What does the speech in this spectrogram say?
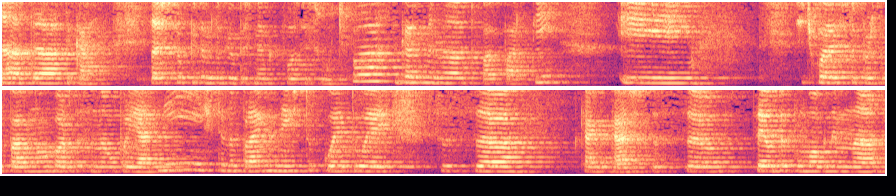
А, да, така. Сега ще се опитам да ви обясня какво се случва. Сега сме на това парти и всичко е супер забавно, хората са много приятни и ще направим нещо, което е с, как да кажа, с, с цел да помогнем на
